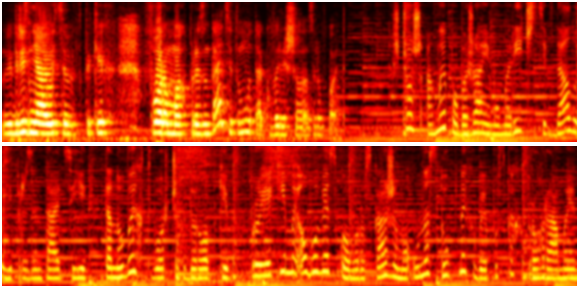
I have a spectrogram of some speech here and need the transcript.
відрізняюся в таких формах презентації, тому так вирішила зробити. Що ж, а ми побажаємо Марічці вдалої презентації та нових творчих доробків, про які ми обов'язково розкажемо у наступних випусках програми.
